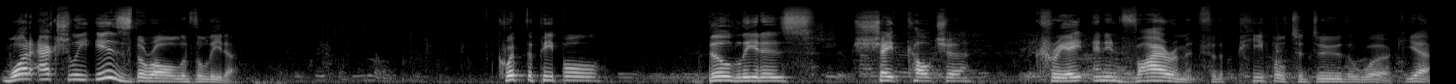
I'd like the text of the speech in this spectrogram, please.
what actually is the role of the leader? Equip the people, build leaders, shape culture, create an environment for the people to do the work. Yeah.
